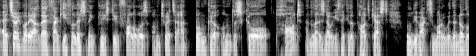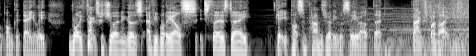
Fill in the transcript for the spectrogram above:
Uh, to everybody out there, thank you for listening. Please do follow us on Twitter at Bunker underscore Pod and let us know what you think of the podcast. We'll be back tomorrow with another Bunker Daily. Roy, thanks for joining us. Everybody else, it's Thursday. Get your pots and pans ready. We'll see you out there. Thanks. Bye bye.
